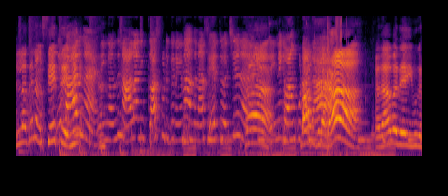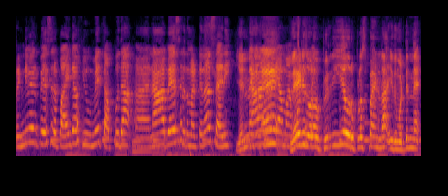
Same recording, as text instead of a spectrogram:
எல்லாத்தையும் நாங்க சேர்த்து நீங்க வந்து நாளான்னைக்கு காசு கொடுக்குறீங்கன்னா அதை நான் சேர்த்து வச்சு ஆ. இன்னைக்கு வாங்க கூடாதா வாங்கக்கூடாதா? அதாவது இவங்க ரெண்டு பேர் பேசுற பாயிண்ட் ஆஃப் வியூமே தப்பு தான் நான் பேசுறது மட்டும்தான் சரி. ஆமா. லேடிஸோட பெரிய ஒரு ப்ளஸ் பாயிண்ட் தான் இது மட்டும்தான்.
